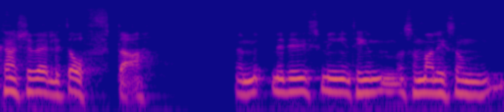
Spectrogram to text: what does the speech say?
kanske väldigt ofta. Men, men det är liksom ingenting som man liksom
